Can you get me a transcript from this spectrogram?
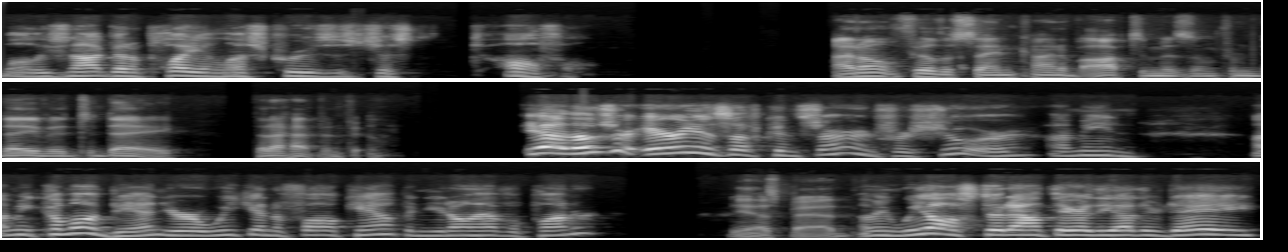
well, he's not going to play unless Cruz is just awful. I don't feel the same kind of optimism from David today that I have been feeling. Yeah, those are areas of concern for sure. I mean, I mean, come on, Ben, you're a week into fall camp and you don't have a punter. Yeah, that's bad. I mean, we all stood out there the other day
